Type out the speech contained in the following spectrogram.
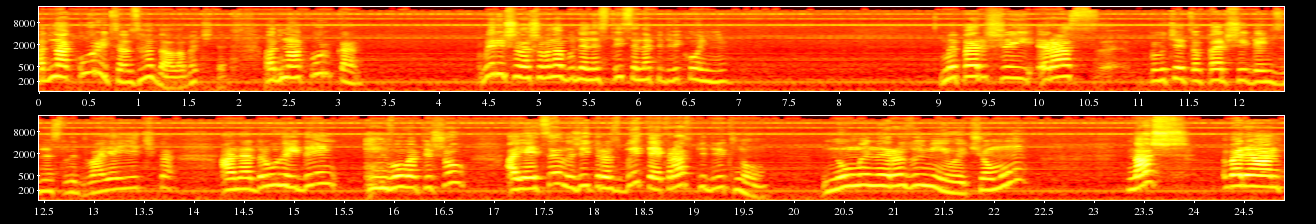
Одна куриця, згадала, бачите, одна курка вирішила, що вона буде нестися на підвіконні. Ми перший раз, виходить, в перший день знесли два яєчка, а на другий день Вова пішов, а яйце лежить розбите якраз під вікном. Ну, ми не розуміли, чому. Наш варіант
